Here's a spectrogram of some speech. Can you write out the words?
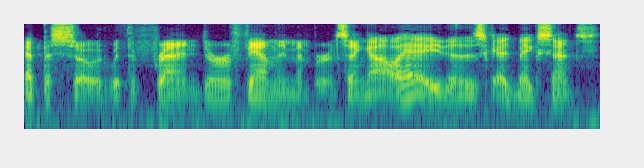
episode with a friend or a family member and saying, oh, hey, this guy makes sense.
